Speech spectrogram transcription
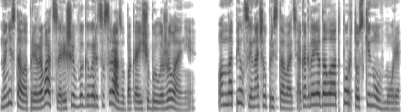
Но не стала прерываться, решив выговориться сразу, пока еще было желание. Он напился и начал приставать, а когда я дала отпор, то скинул в море.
